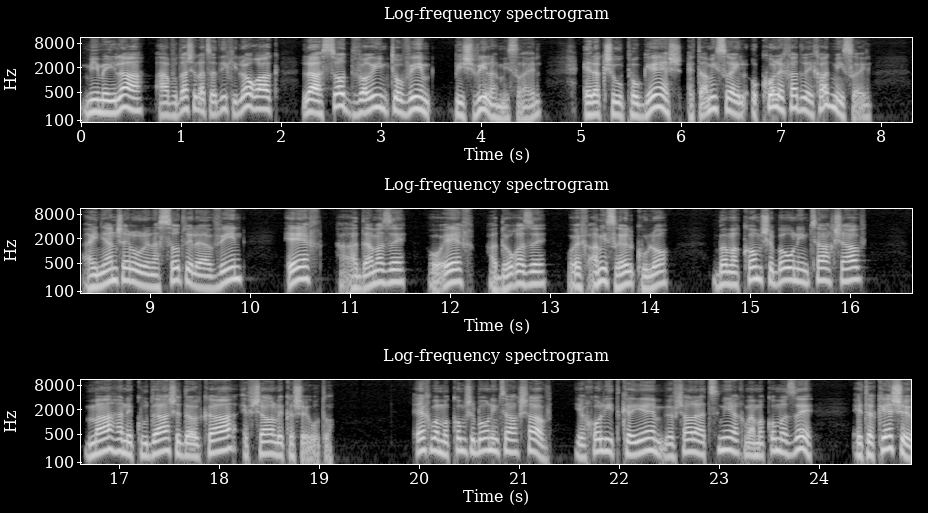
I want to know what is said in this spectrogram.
ממילא, העבודה של הצדיק היא לא רק לעשות דברים טובים בשביל עם ישראל, אלא כשהוא פוגש את עם ישראל, או כל אחד ואחד מישראל, העניין שלו הוא לנסות ולהבין איך האדם הזה, או איך הדור הזה, או איך עם ישראל כולו, במקום שבו הוא נמצא עכשיו, מה הנקודה שדרכה אפשר לקשר אותו. איך במקום שבו הוא נמצא עכשיו יכול להתקיים ואפשר להצמיח מהמקום הזה את הקשר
